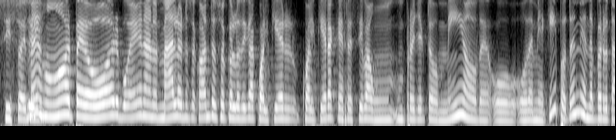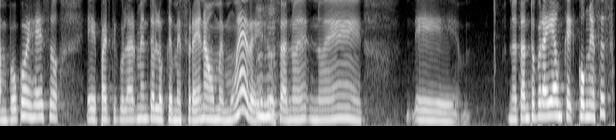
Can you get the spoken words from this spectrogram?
Si soy mejor, peor, buena, malo, no sé cuánto, eso que lo diga cualquier, cualquiera que reciba un, proyecto mío de, o, de mi equipo, ¿tú entiendes? Pero tampoco es eso eh, particularmente lo que me frena o me mueve. O sea, no es, no es no tanto por ahí, aunque con eso es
